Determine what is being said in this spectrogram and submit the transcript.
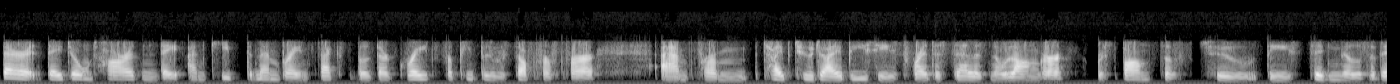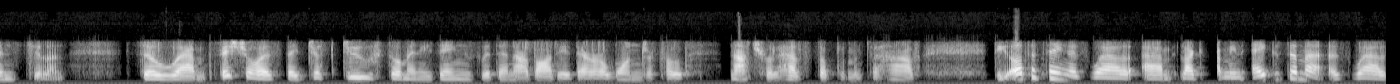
they're they don't harden they and keep the membrane flexible, they're great for people who suffer for um, from type two diabetes, where the cell is no longer responsive to the signals of insulin. So um, fish oils, they just do so many things within our body. They're a wonderful natural health supplement to have. The other thing as well, um, like I mean, eczema as well,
